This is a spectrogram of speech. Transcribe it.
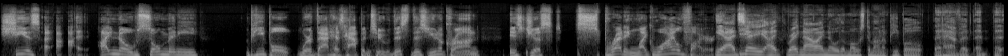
she is. I, I, I know so many people where that has happened to. This this Unicron is just spreading like wildfire. Yeah, I'd say I right now I know the most amount of people that have it at, at,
